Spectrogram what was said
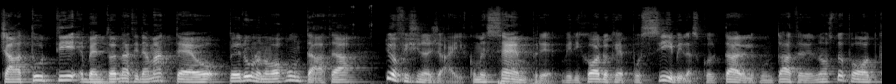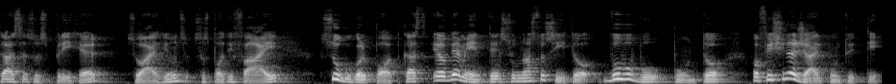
Ciao a tutti e bentornati da Matteo per una nuova puntata di Officina Agile. Come sempre vi ricordo che è possibile ascoltare le puntate del nostro podcast su Spreaker, su iTunes, su Spotify, su Google Podcast e ovviamente sul nostro sito www.officinagile.it.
